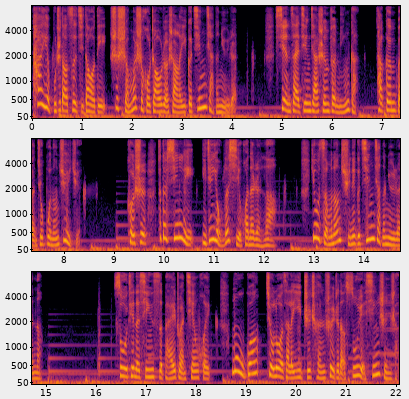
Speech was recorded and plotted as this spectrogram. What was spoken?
他也不知道自己到底是什么时候招惹上了一个金家的女人。现在金家身份敏感，他根本就不能拒绝。可是他的心里已经有了喜欢的人了，又怎么能娶那个金家的女人呢？苏天的心思百转千回，目光就落在了一直沉睡着的苏月心身上。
